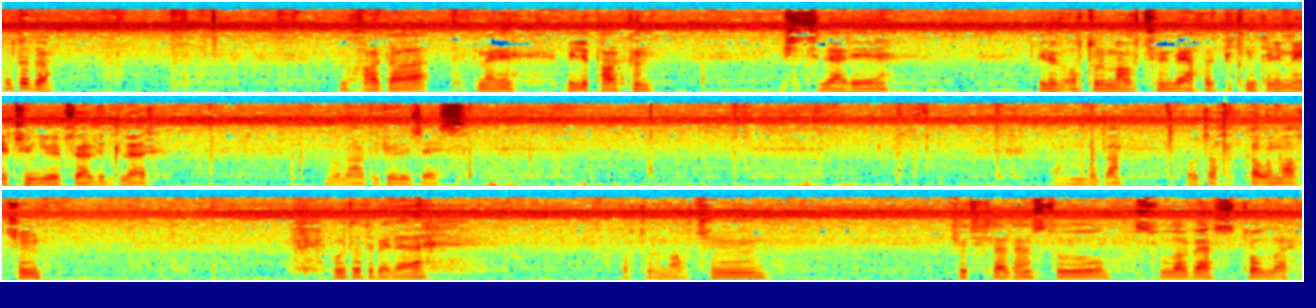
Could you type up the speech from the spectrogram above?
Burada da yuxarıda deməli Milli Parkın işçiləri bir növ oturmaq üçün və yaxud piknik eləmək üçün yer düzəldibdilər. Onları da görəcəksiniz. Baxın burada ocaq qalamaq üçün. Burada da belə oturmaq üçün kötüklərdən stul, stullar və stollar.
